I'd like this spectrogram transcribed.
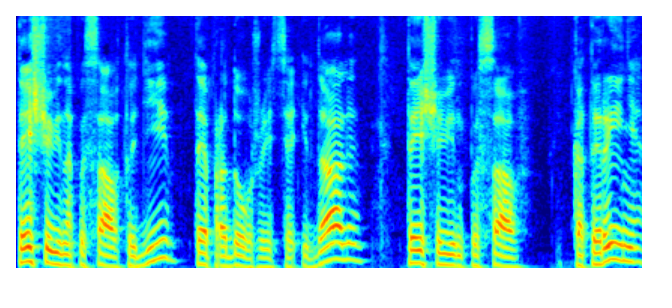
те, що він написав тоді, те продовжується і далі. Те, що він писав Катерині,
